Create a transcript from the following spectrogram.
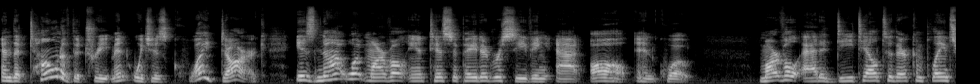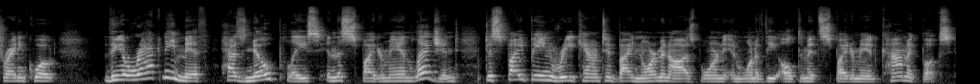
and the tone of the treatment, which is quite dark, is not what Marvel anticipated receiving at all, end quote. Marvel added detail to their complaints, writing, quote, the Arachne myth has no place in the Spider-Man legend, despite being recounted by Norman Osborn in one of the Ultimate Spider-Man comic books.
